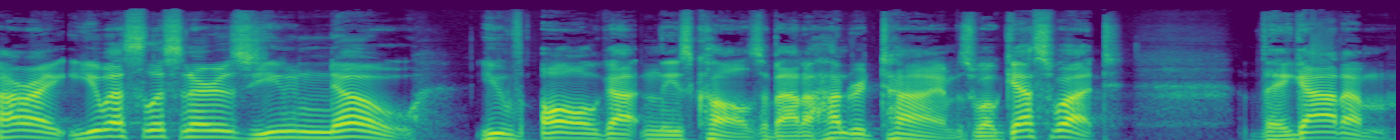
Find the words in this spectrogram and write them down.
All right, US listeners, you know you've all gotten these calls about a hundred times. Well, guess what? They got him.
